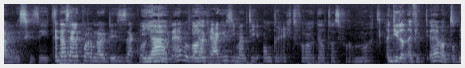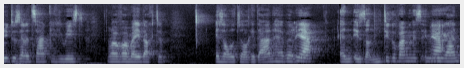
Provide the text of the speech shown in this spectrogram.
gevangenis gezeten. En dat is eigenlijk waarom we nou deze zaak wilden Ja. doen. Hè? We wouden Ja. graag eens iemand die onterecht veroordeeld was voor moord. En die dan effectief... Hè, want tot nu toe zijn het zaken geweest waarvan wij dachten... Hij zal het wel gedaan hebben. Ja, En is dan niet de gevangenis ingegaan.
